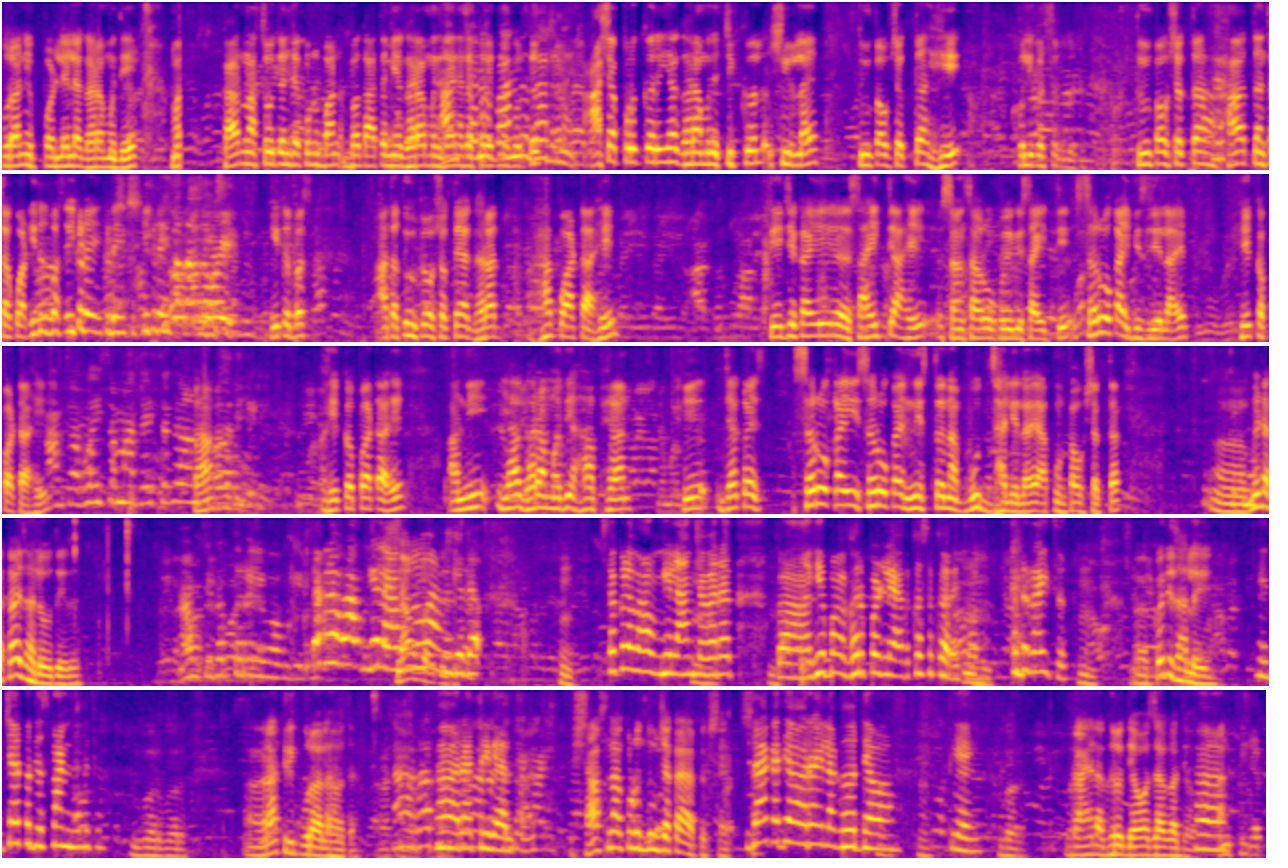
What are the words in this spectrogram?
पुराने पडलेल्या घरामध्ये म- कारणास्तव त्यांच्याकडून बांध बघा आता मी या घरामध्ये जाण्याचा प्रयत्न करतो अशा प्रकारे या घरामध्ये चिखल शिरलाय. तुम्ही पाहू शकता हे पलीकडचं तुम्ही पाहू शकता हा त्यांचा क्वाट इथं बस इकडे इकडे इकडे इथं बस. आता तुम्ही पाहू शकता या घरात हा क्वाट आहे. ते जे काही साहित्य आहे संसारोपयोगी साहित्य सर्व काही भिजलेलं आहे. हे कपाट आहे. हे कपाट आहे. आणि या घरामध्ये हा फॅन हे ज्या काही सर्व काही सर्व काही नेसताना बूत झालेला आहे आपण पाहू शकता. अं, बेटा काय झालं होतं इथं? आमचे दप्तर वाहून गेले. सगळं वाहून गेलं नाव काय तुझं? हं. सगळं वाहून गेलं आमच्या घरात. का- हे बघा घर पडले आता कसं करायचं? कुठं राहायचं? हं. अं, कधी झालं हे हे चार पाच दिवस पाणी झालं तर. बरं बरं. रात्री पूर आला होता. हा रात्री व्याल शासनाकडून तुमच्या काय अपेक्षा आहेत? जागा द्यावा राहायला घर द्यावा. ते आहे. बरं. राहायला घर द्यावा जागा द्यावा. हा. आणखी?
